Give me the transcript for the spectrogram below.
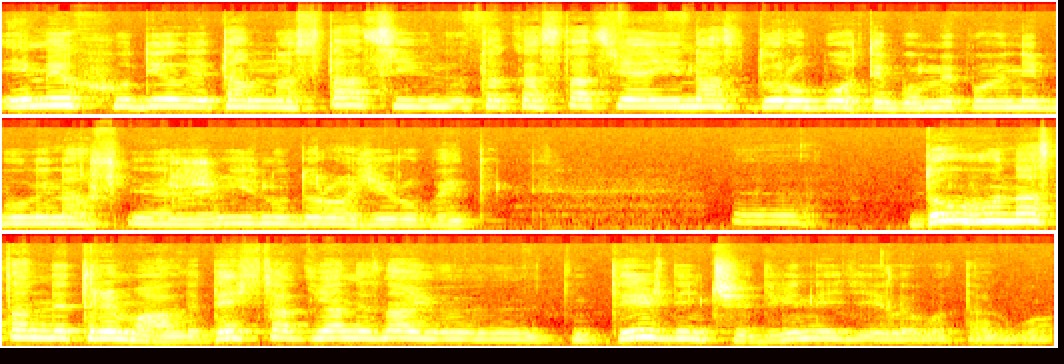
І ми ходили там на стації, ну, така стація і нас до роботи, бо ми повинні були на дорожі робити. Е, Довго нас там не тримали. Десь так, я не знаю, тиждень чи дві неділи, отак було.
